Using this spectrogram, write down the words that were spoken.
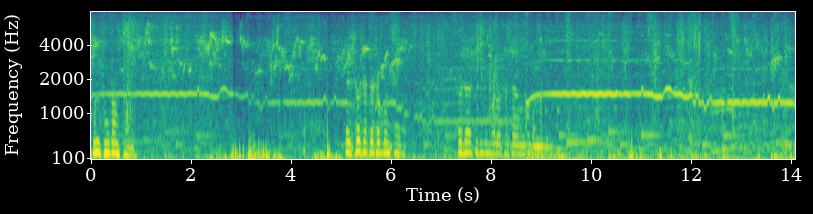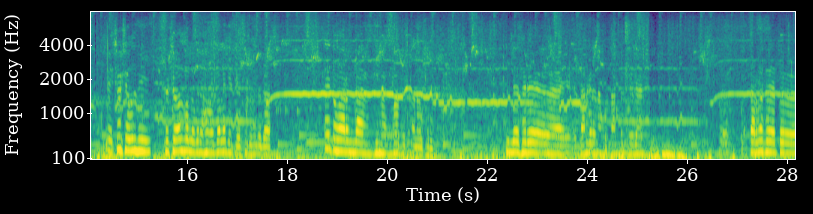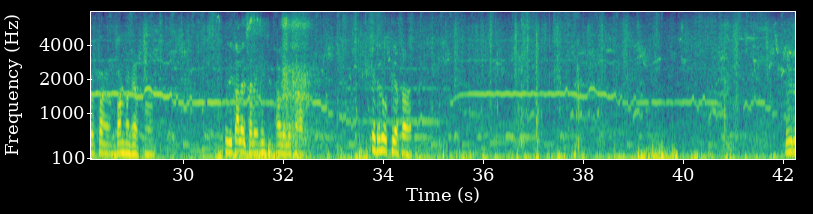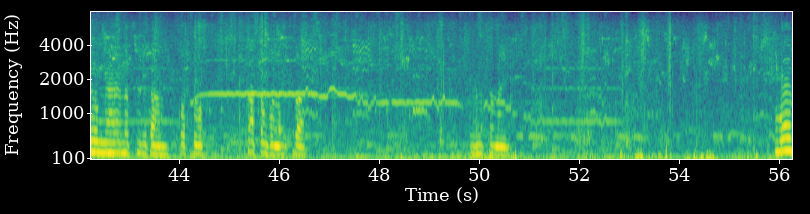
কোন সময় কাম ছাড়া এই শসা টসা বলছে। শসা কিছুদিন পরে শসা উঠান নাকি শসা গেছে। এই তোমার মাস দুই মাস বাদে চালানো করে তুলে ফেরে আহ, ধান কাটে না ধান টান করে তার পাশে তো বান পানি আসব এই কালাই সালে বুঝছি ছাগলে খা এটার অত্যাচার এইরকম মেহনত করে কাম, কষ্ট, কাজ কাম করলাই বা মেহনত করলাই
